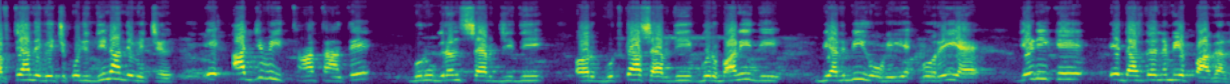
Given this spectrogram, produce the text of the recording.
ਹਫ਼ਤਿਆਂ ਦੇ ਵਿੱਚ ਕੁਝ ਦਿਨਾਂ ਦੇ ਵਿੱਚ ਇਹ ਅੱਜ ਵੀ ਥਾਂ ਥਾਂ ਤੇ ਗੁਰੂ ਗ੍ਰੰਥ ਸਾਹਿਬ ਜੀ ਦੀ ਔਰ ਗੁਟਕਾ ਸਾਹਿਬ ਦੀ ਗੁਰਬਾਣੀ ਦੀ ਬੇਅਦਬੀ ਹੋ ਗਈ ਹੈ ਹੋ ਰਹੀ ਹੈ ਜਿਹੜੀ ਕਿ ਇਹ ਦੱਸਦੇ ਨੇ ਵੀ ਇਹ ਪਾਗਲ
